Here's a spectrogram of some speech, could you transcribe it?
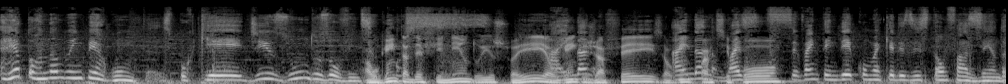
retornando em perguntas, porque diz um dos ouvintes. Alguém está "Nossa, definindo isso aí? Alguém Ainda que já não. fez? Alguém Ainda não, participou? mas você vai entender como é que eles estão fazendo.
